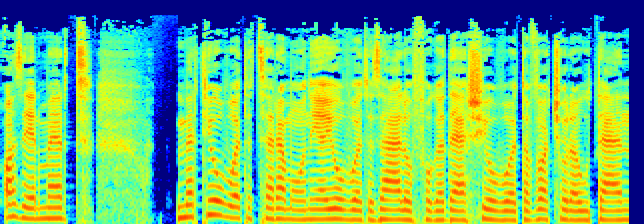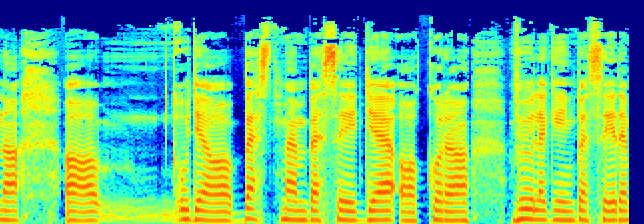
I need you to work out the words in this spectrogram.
azért, mert mert jó volt a ceremónia, jó volt az állófogadás, jó volt a vacsora utána, a, ugye a best man beszédje, akkor a vőlegény beszéde,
